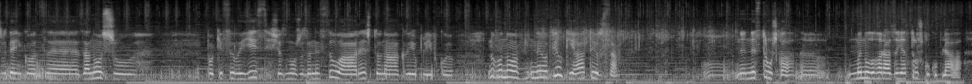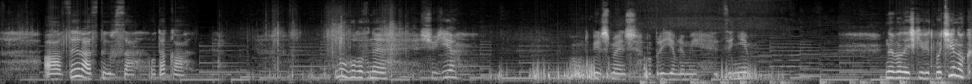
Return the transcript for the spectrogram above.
швиденько це заношу, поки сили є, що зможу занесу, а решту накрию плівкою. Ну воно не опілки, а тирса. Не, не стружка. е, Минулого разу я стружку купляла. А в цей раз тирса отака. Ну, головне, що є. Більш-менш по приємлемій ціні. Невеличкий відпочинок,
